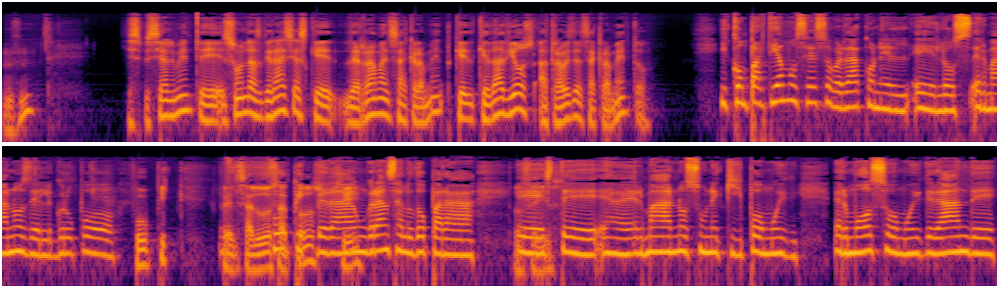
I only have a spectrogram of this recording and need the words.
Y especialmente son las gracias que derrama el sacramento, que, que da Dios a través del sacramento. Y compartíamos eso, ¿verdad?, con el, eh, los hermanos del grupo FUPIC. Saludos a todos. ¿verdad? Sí. Un gran saludo para. Este eh, hermanos, un equipo muy hermoso, muy grande,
